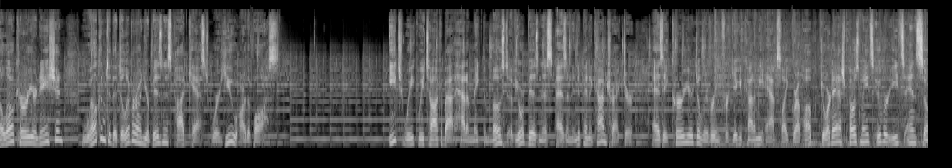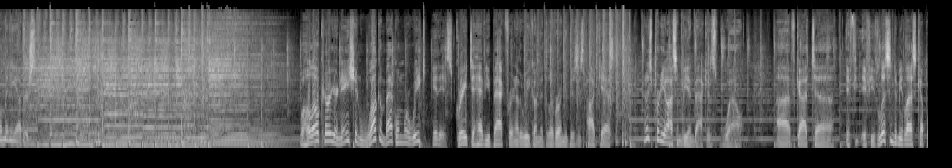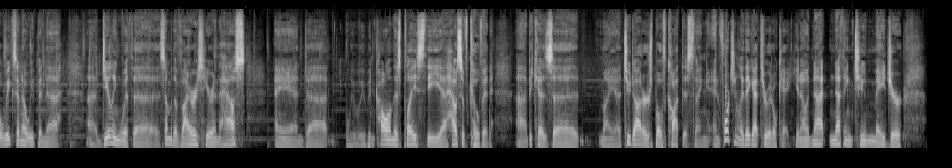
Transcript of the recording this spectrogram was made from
hello, Courier Nation. Welcome to the Deliver on Your Business podcast, where you are the boss. Each week, we talk about how to make the most of your business as an independent contractor, as a courier delivering for gig economy apps like Grubhub, DoorDash, Postmates, Uber Eats, and so many others. Well, hello, Courier Nation. Welcome back one more week. It is great to have you back for another week on the Deliver on Your Business podcast. And it's pretty awesome being back as well. Uh, I've got, uh, if, if you've listened to me last couple weeks, I know we've been uh, uh dealing with uh, some of the virus here in the house. And uh, we, have been calling this place the House of COVID because my uh, two daughters both caught this thing, and fortunately, they got through it okay. You know, not nothing too major.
